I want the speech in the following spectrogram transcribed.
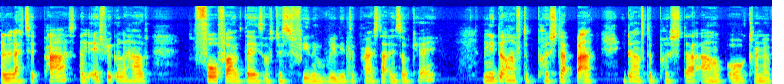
and let it pass. And if you're gonna have four or five days of just feeling really depressed, that is okay. And you don't have to push that back. You don't have to push that out or kind of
